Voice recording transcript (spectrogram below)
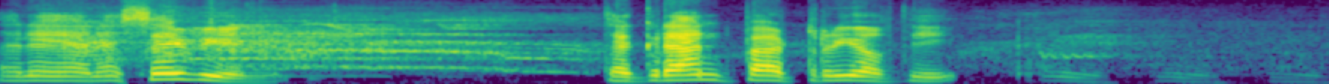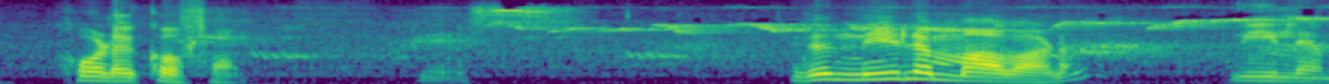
അതിനെ ഞാൻ സേവ് ചെയ്യുന്നു. ദ ഗ്രാൻഡ് പാട്രി ഓഫ് ദി എക്കോ ഇത് നീലം മാവാണ്. നീലം.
